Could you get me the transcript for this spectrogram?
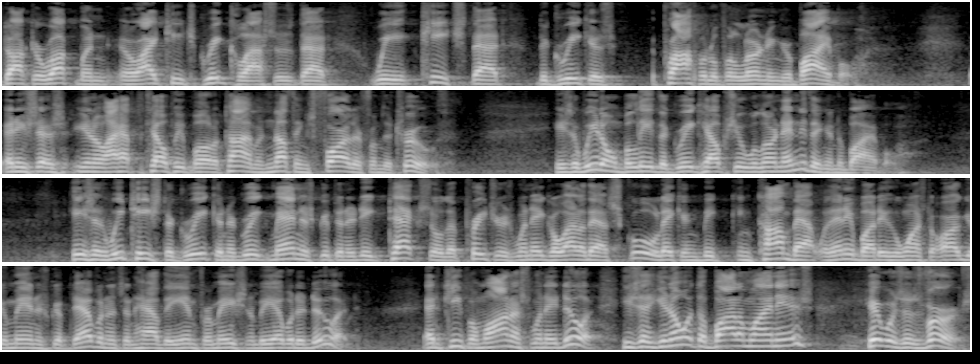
Dr. Ruckman, or I teach Greek classes, that we teach that the Greek is profitable for learning your Bible. And he says, you know, I have to tell people all the time, nothing's farther from the truth. He said, we don't believe the Greek helps you learn anything in the Bible. He said, We teach the Greek and the Greek manuscript and the Greek text so that preachers, when they go out of that school, they can be in combat with anybody who wants to argue manuscript evidence and have the information to be able to do it and keep them honest when they do it. He says, You know what the bottom line is? Here was his verse.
